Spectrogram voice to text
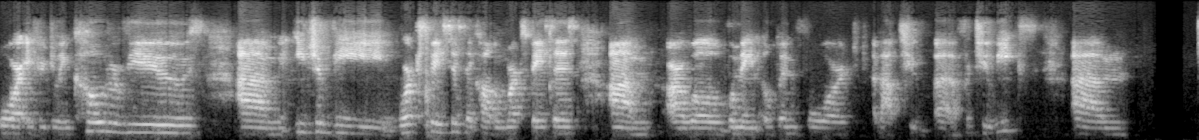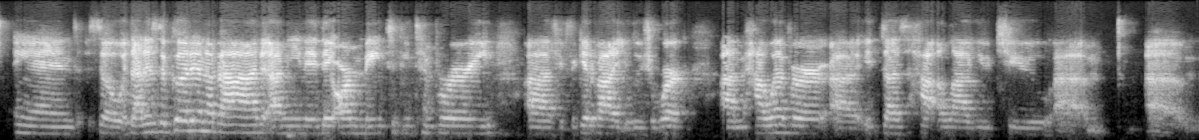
or if you're doing code reviews, um, each of the workspaces, they call them workspaces, um, are will remain open for about two, uh, for two weeks. Um, and so that is a good and a bad. I mean, they, they are made to be temporary. Uh, if you forget about it, you lose your work. Um, however, uh, it does allow you to um, um,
